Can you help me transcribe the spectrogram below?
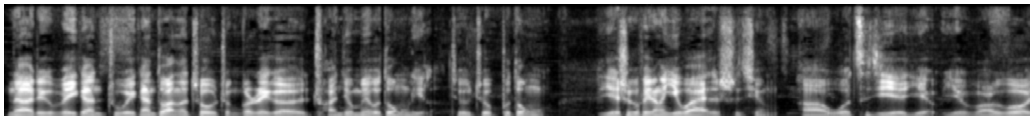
那这个桅杆主桅杆断了之后，整个这个船就没有动力了，就就不动，也是个非常意外的事情啊。我自己也也也玩过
